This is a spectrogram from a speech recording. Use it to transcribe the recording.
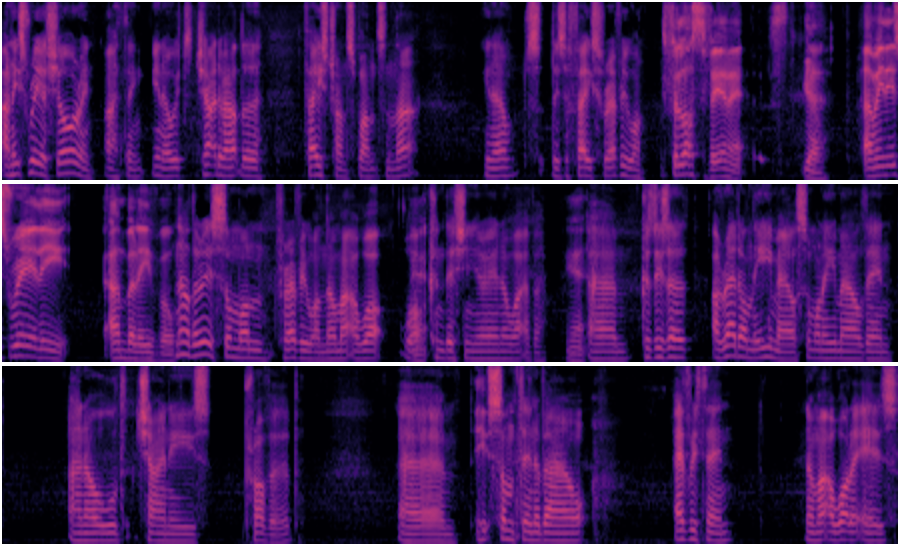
and it's reassuring. I think you know we've chatted about the face transplants and that. You know, there's a face for everyone. It's philosophy, isn't it? Yeah. I mean, it's really unbelievable. No, there is someone for everyone, no matter what what Yeah. condition you're in or whatever. Yeah. Because there's a I read on the email someone emailed in an old Chinese proverb. Um, it's something about everything, no matter what it is,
